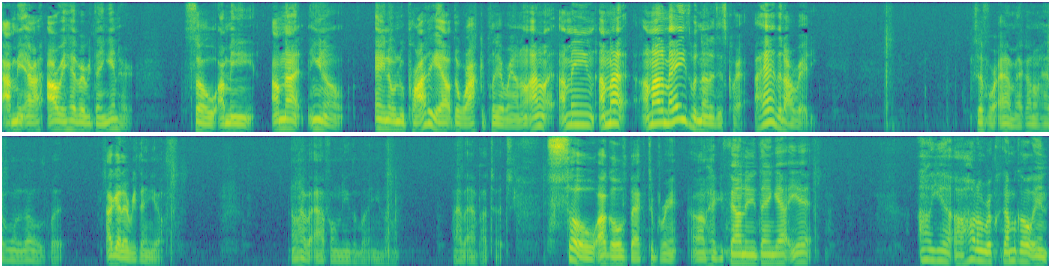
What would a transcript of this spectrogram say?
I mean, I already have everything in her, so I mean, I'm not, you know, ain't no new product out there where I can play around on. I don't. I mean, I'm not. I'm not amazed with none of this crap. I have it already, except for iMac. I don't have one of those, but I got everything else. I don't have an iPhone either, but you know, I have an iPod Touch. So I goes back to Brent. Um, have you found anything out yet? oh yeah, uh, hold on real quick. I'm gonna go and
